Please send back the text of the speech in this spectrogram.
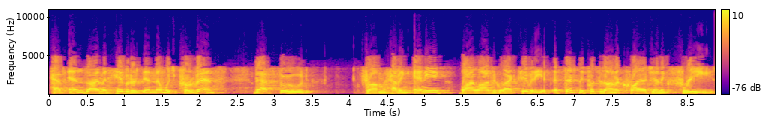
have enzyme inhibitors in them, which prevents that food from having any biological activity. It essentially puts it on a cryogenic freeze.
